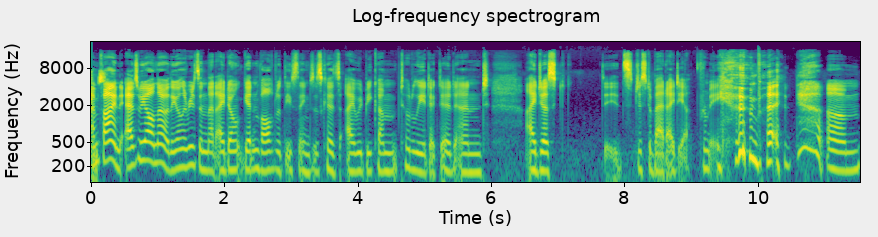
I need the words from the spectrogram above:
I'm fine. As we all know, the only reason that I don't get involved with these things is because I would become totally addicted, and I just it's just a bad idea for me. but um,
